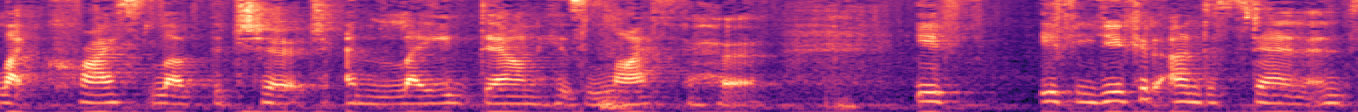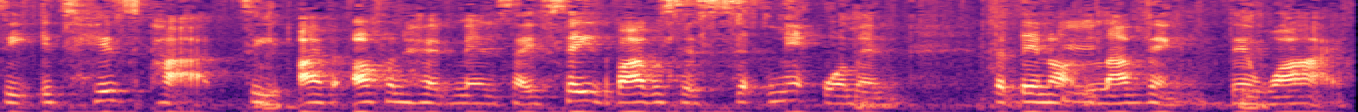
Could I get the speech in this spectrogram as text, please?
like Christ loved the church and laid down his life for her. If if you could understand and see it's his part. See, I've often heard men say, see, the Bible says submit woman, but they're not mm. loving their wife.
